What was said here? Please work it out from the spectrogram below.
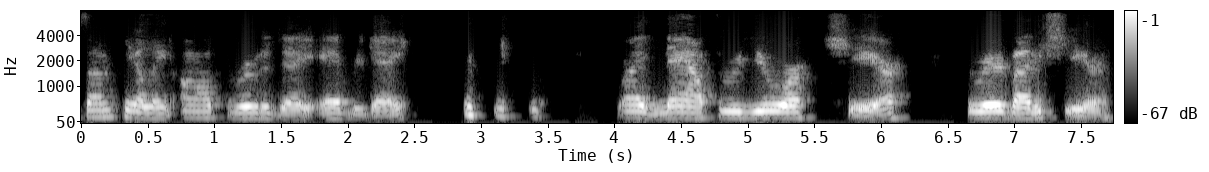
So I'm healing all through today, every day. right now, through your share, through everybody's share.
